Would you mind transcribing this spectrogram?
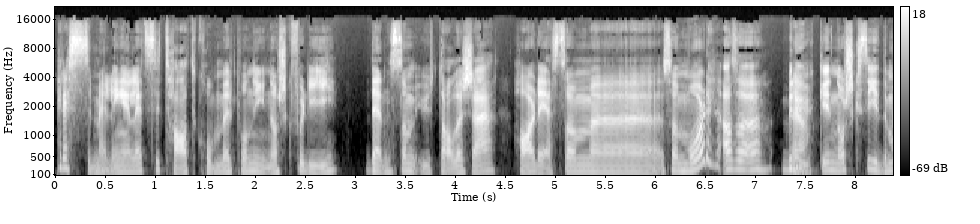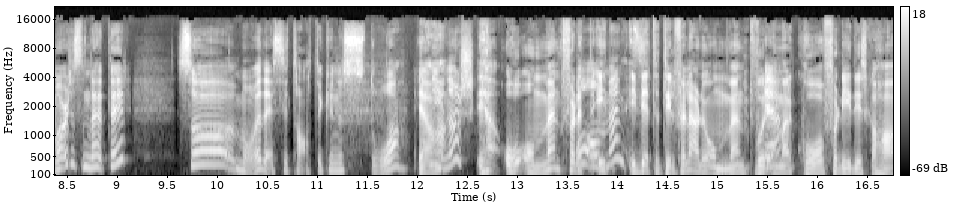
pressemelding eller et sitat kommer på nynorsk fordi den som uttaler seg, har det som, eh, som mål, altså bruker norsk sidemål, som det heter, så må jo det sitatet kunne stå på Ja, nynorsk. Ja, og omvendt. For Og dette, omvendt. I, I dette tilfellet er det jo omvendt. Hvor Ja. NRK, fordi de skal ha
